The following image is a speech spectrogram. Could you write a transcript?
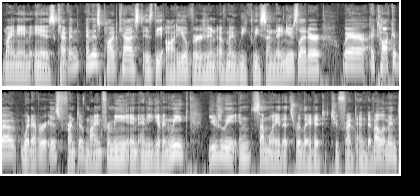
My name is Kevin, and this podcast is the audio version of my weekly Sunday newsletter, where I talk about whatever is front of mind for me in any given week, usually in some way that's related to front end development,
